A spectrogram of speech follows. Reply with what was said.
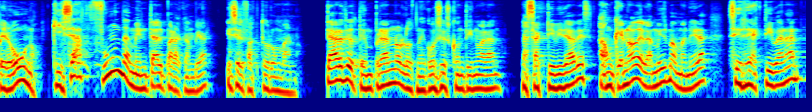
Pero uno, quizá fundamental para cambiar, es el factor humano. Tarde o temprano los negocios continuarán. Las actividades, aunque no de la misma manera, se reactivarán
